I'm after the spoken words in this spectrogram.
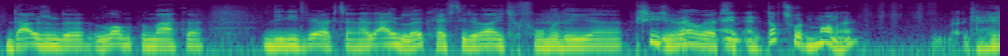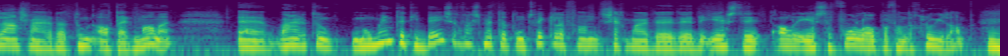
duizenden lampen maken die niet werkten. En uiteindelijk heeft hij er wel eentje gevonden die, eh, Precies, die wel werkte. en, en dat soort mannen, helaas waren dat toen altijd mannen, eh, waren toen momenten dat hij bezig was met het ontwikkelen van zeg maar, de, de, de eerste, allereerste voorloper van de gloeilamp, Mhm.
